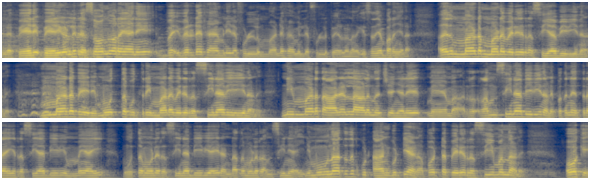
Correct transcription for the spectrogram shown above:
അല്ല പേര് പേരുകളിൽ രസം എന്ന് പറയാന് ഇവരുടെ ഫാമിലിയിലെ ഫുള്ള് ഉമ്മാന്റെ ഫാമിലിയിലെ ഫുള്ള് പേരുകളാണ്. കേസ് അത് ഞാൻ പറഞ്ഞുതരാം. അതായത് ഉമ്മാടെ ഉമ്മയുടെ പേര് റസിയ ബിവി എന്നാണ്. ഉമ്മയുടെ പേര് മൂത്ത പുത്രി ഉമ്മയുടെ പേര് റസീന ബിവി എന്നാണ്. ഇനി ഉമ്മയുടെ താഴെയുള്ള ആളെന്ന് വെച്ച് കഴിഞ്ഞാൽ മേമ റംസീന ബിവി എന്നാണ്. ഇപ്പൊ തന്നെ എത്രയായി? റസിയ ബിവി ഉമ്മയായി മൂത്ത മോൾ റസീന ആയി രണ്ടാമത്തെ മോൾ റംസീനയായി. ഇനി മൂന്നാമത്തത് ആൺകുട്ടിയാണ്. അപ്പോൾ ഒറ്റ പേര് റസീം എന്നാണ് ഓക്കെ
